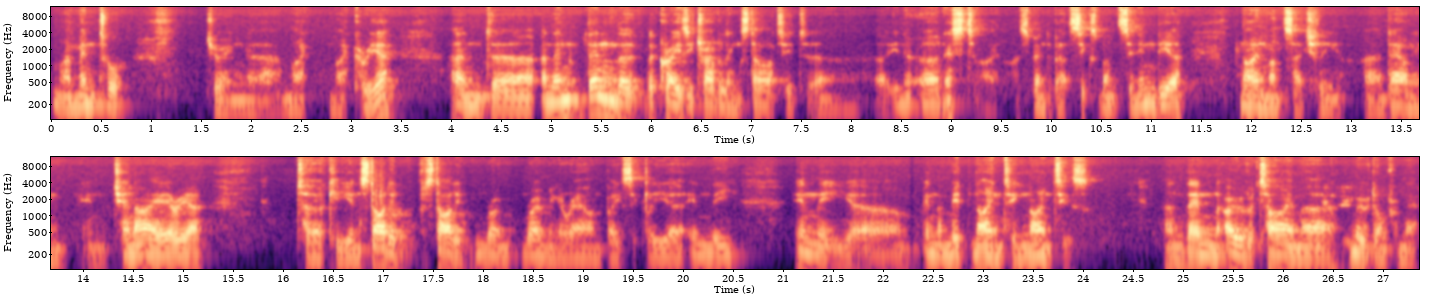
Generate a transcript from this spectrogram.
my mentor during uh, my my career, and uh, and then then the the crazy travelling started in earnest. I, I, spent about six months in India, nine months actually down in in Chennai area. Turkey and started started roam, roaming around basically uh, in the in the uh, in the mid 1990s, and then over time uh, moved on from there.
